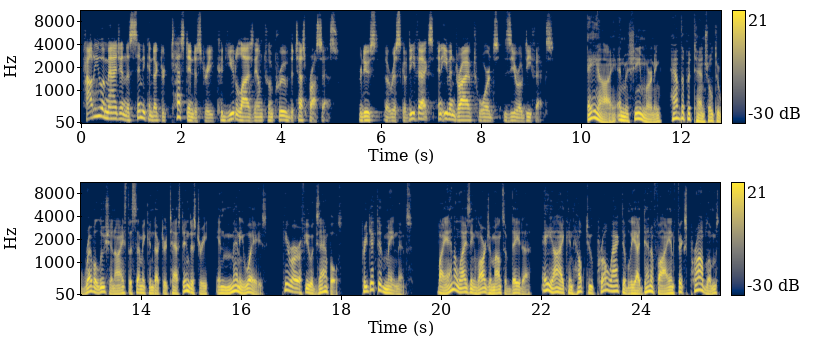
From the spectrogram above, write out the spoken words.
How do you imagine the semiconductor test industry could utilize them to improve the test process, reduce the risk of defects, and even drive towards zero defects? AI and machine learning have the potential to revolutionize the semiconductor test industry in many ways. Here are a few examples. Predictive maintenance. By analyzing large amounts of data, AI can help to proactively identify and fix problems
